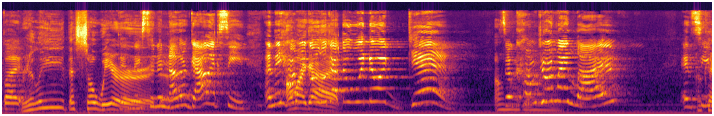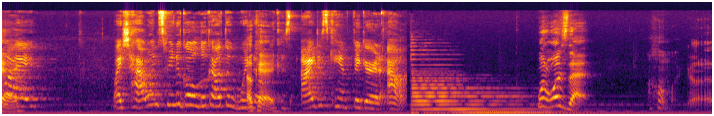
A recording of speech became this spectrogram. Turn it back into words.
But Really? That's so weird. then they send another galaxy, and they oh have my me go look God. out the window again. Oh so come God. join my live, and see Okay. why my chat wants me to go look out the window Okay. because I just can't figure it out. What was that? Oh my god.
